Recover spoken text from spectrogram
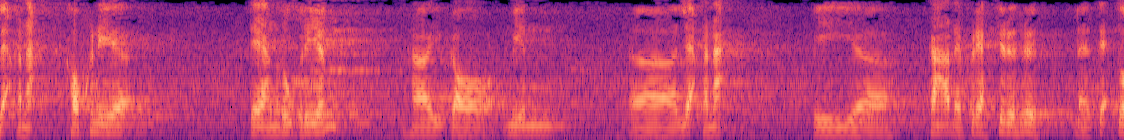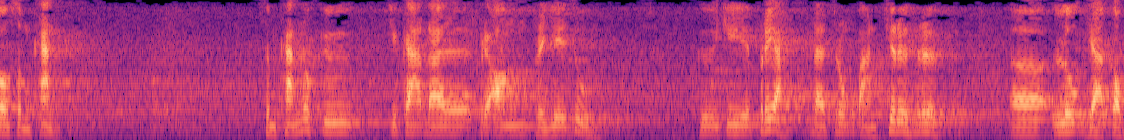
លក្ខណៈខុសគ្នាទាំងរូបរាងហើយក៏មានលក្ខណៈ ពីការដែលព្រះជ្រើសរើសដែលតកតងសំខាន់សំខាន់នោះគឺជាការដែលព្រះអង្គព្រះយេស៊ូវគឺជាព្រះដែលទ្រង់បានជ្រើសរើសអឺលោកយ៉ាកុប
